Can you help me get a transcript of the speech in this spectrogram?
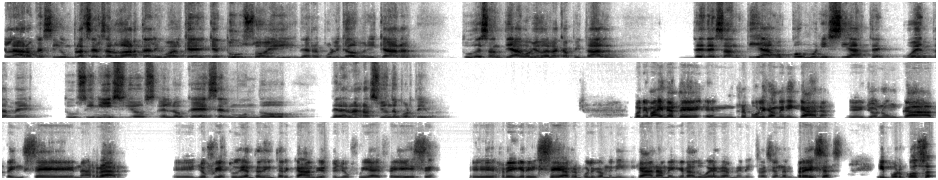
Claro que sí, un placer saludarte, al igual que, que tú, soy de República Dominicana, tú de Santiago, yo de la capital. Desde Santiago, ¿cómo iniciaste? Cuéntame tus inicios en lo que es el mundo de la narración deportiva? Bueno, imagínate, en República Dominicana eh, yo nunca pensé narrar. Eh, yo fui estudiante de intercambio, yo fui a FS, eh, regresé a República Dominicana, me gradué de Administración de Empresas y por cosas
